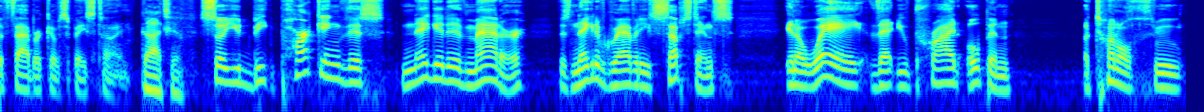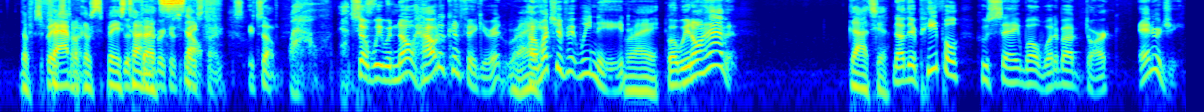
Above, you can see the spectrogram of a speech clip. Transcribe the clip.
the fabric of space time. Got you. So you'd be parking this negative matter, this negative gravity substance, in a way that you pried open a tunnel through The space-time. fabric of space time. the fabric itself. of space time itself. Wow. So we would know how to configure it, how much of it we need, right. but we don't have it. Gotcha. Now there are people who say, "Well, what about dark energy?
